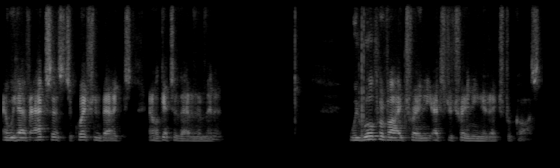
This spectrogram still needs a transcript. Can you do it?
And we have access to question banks, and I'll get to that in a minute. we will provide training, extra training at extra cost.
